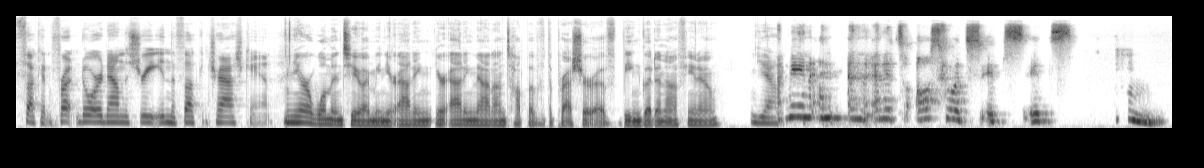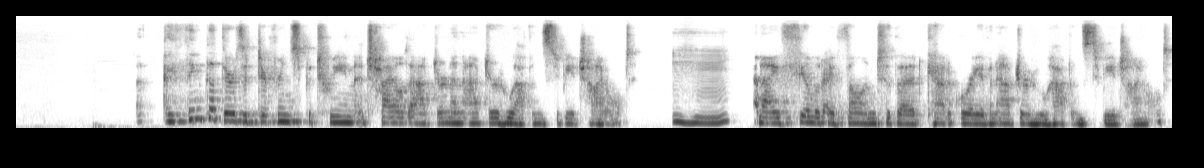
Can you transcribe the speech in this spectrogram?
fucking front door down the street in the fucking trash can. And you're a woman too. I mean, you're adding you're adding that on top of the pressure of being good enough. You know. Yeah. i mean and and and it's also it's it's it's hmm. i think that there's a difference between a child actor and an actor who happens to be a child Mm-hmm. and I feel that I fell into the category of an actor who happens to be a child.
